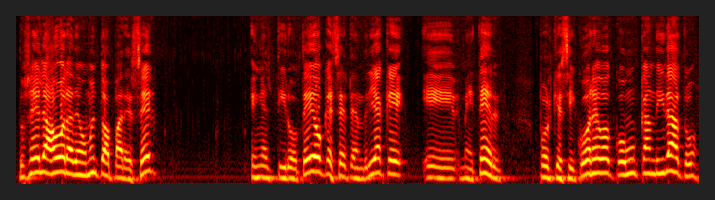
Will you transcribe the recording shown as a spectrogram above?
Entonces es la hora de momento aparecer en el tiroteo que se tendría que eh, meter, porque si corre con un candidato,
